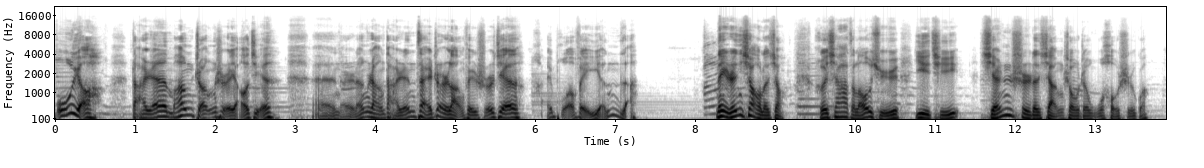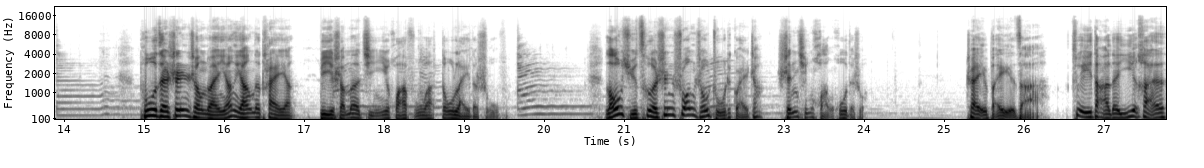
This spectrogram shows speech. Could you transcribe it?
不要。”大人忙正事要紧，呃，哪能让大人在这儿浪费时间，还破费银子？那人笑了笑，和瞎子老许一起闲适地享受着午后时光。铺在身上暖洋洋的太阳，比什么锦衣华服啊都来得舒服。老许侧身，双手拄着拐杖，神情恍惚地说：“这辈子……”最大的遗憾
